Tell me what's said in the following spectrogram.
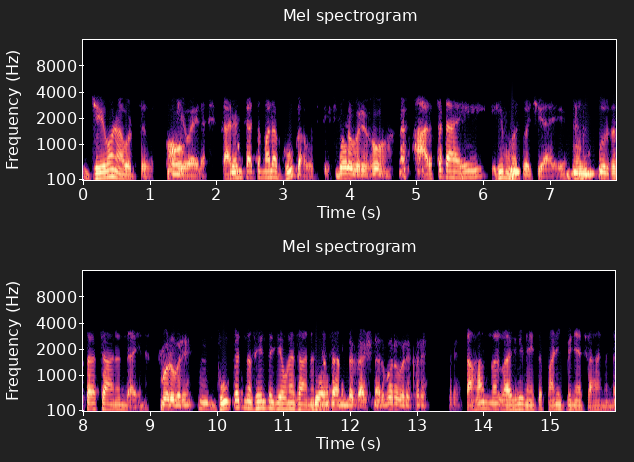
जेवण आवडतं हो. जेवायला. कारण का तर मला भूक आवडते. बरोबर आहे हो. आर्तता आहे ही महत्वाची आहे. म्हणून पूर्तताचा आनंद आहे ना. बरोबर आहे. भूकच नसेल तर जेवणाचा आनंद आनंद का असणार? बरोबर आहे खरं. तहान लागली नाही तर पाणी पिण्याचा आनंद.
